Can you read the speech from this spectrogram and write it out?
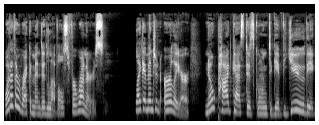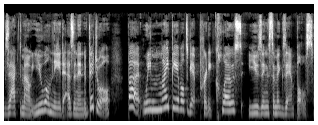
What are the recommended levels for runners? Like I mentioned earlier, no podcast is going to give you the exact amount you will need as an individual, but we might be able to get pretty close using some examples.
